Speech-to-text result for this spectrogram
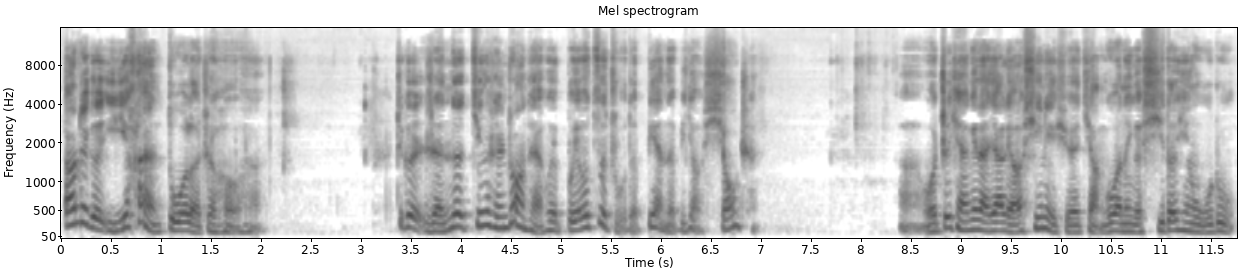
当这个遗憾多了之后，哈，这个人的精神状态会不由自主的变得比较消沉，啊，我之前跟大家聊心理学讲过那个习得性无助，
